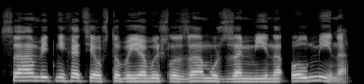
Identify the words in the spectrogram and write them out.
Сам ведь не хотел, чтобы я вышла замуж за Мина Олмина.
